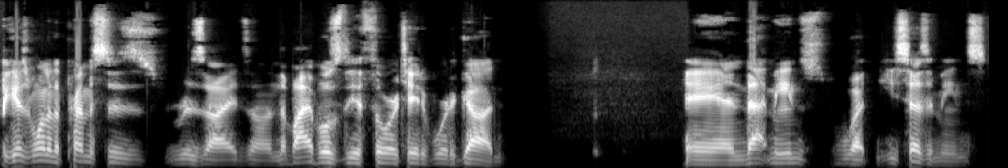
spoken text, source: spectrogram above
Because one of the premises resides on the Bible is the authoritative word of God. And that means what he says it means.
